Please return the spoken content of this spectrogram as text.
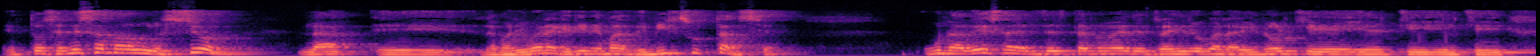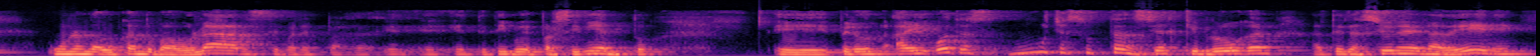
Entonces, en esa maduración, la, eh, la marihuana que tiene más de mil sustancias, una de esas es el delta 9 tetrahidrocarabinol, que el que, el que uno anda buscando para volarse, para e, e, este tipo de esparcimiento. Eh, pero hay otras muchas sustancias que provocan alteraciones en ADN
